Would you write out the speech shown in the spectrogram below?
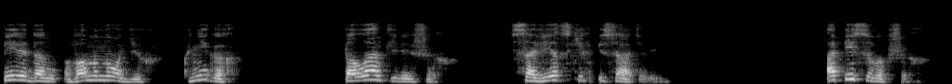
передан во многих книгах талантливейших советских писателей, описывавших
